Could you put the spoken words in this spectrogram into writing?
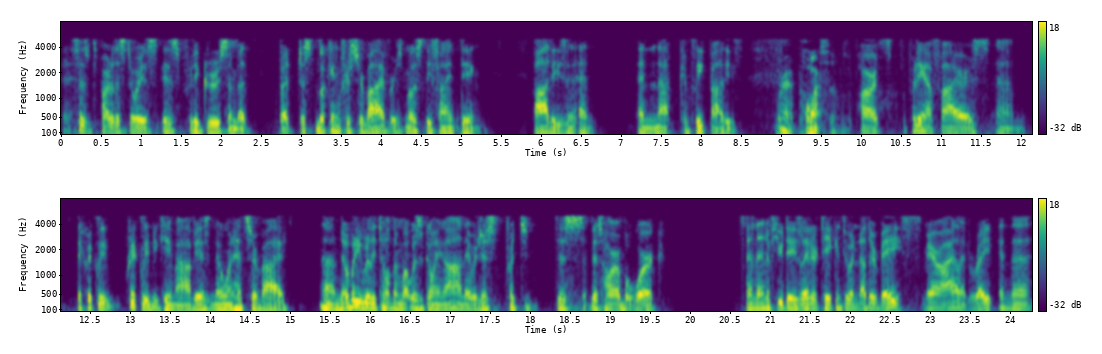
This is part of the story is is pretty gruesome, but but just looking for survivors, mostly finding bodies and and, and not complete bodies Right. Parts of them. parts, putting out fires. Um, they quickly quickly became obvious no one had survived. Um, nobody really told them what was going on. They were just put to this this horrible work, and then a few days later taken to another base, Mare Island, right in the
